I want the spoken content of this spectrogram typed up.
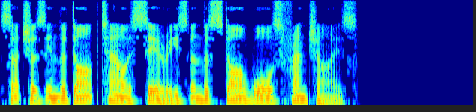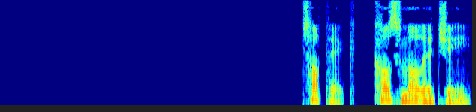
such as in the Dark Tower series and the Star Wars franchise. Cosmology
